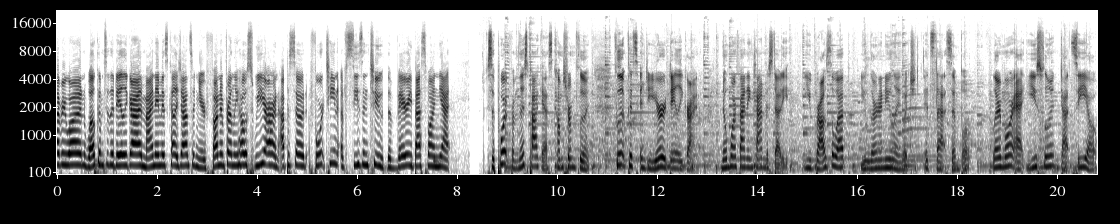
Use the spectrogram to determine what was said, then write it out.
everyone. Welcome to the Daily Grind. My name is Kelly Johnson, your fun and friendly host. We are on episode 14 of season two, the very best one yet. Support from this podcast comes from Fluent. Fluent fits into your daily grind. No more finding time to study. You browse the web, you learn a new language. It's that simple. Learn more at usefluent.co.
